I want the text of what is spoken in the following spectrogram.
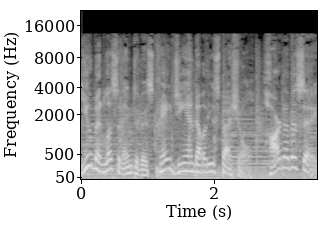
You've been listening to this KGNW special, Heart of the City.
